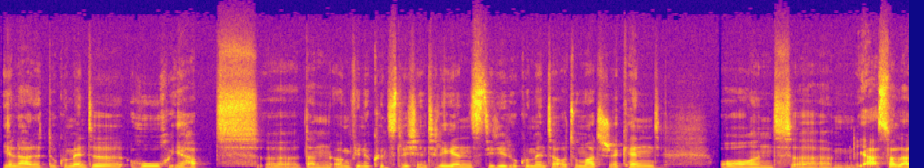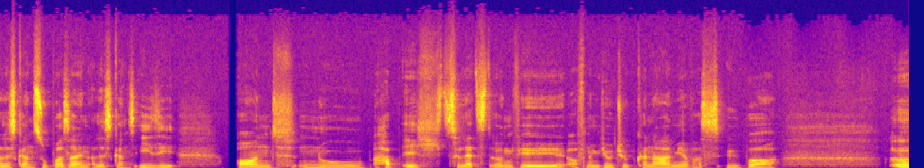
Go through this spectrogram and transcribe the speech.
Ihr ladet Dokumente hoch, ihr habt äh, dann irgendwie eine künstliche Intelligenz, die die Dokumente automatisch erkennt. Und ähm, ja, es soll alles ganz super sein, alles ganz easy. Und nun habe ich zuletzt irgendwie auf einem YouTube-Kanal mir was über, äh,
